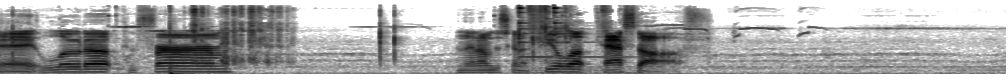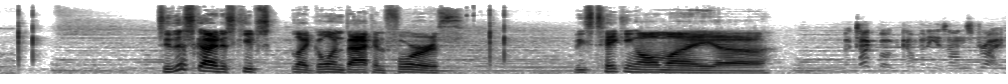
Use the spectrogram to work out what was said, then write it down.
Okay, load up, confirm. And then I'm just gonna fuel up, cast off. See, this guy just keeps like going back and forth. He's taking all my, uh... A tugboat company is on strike.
